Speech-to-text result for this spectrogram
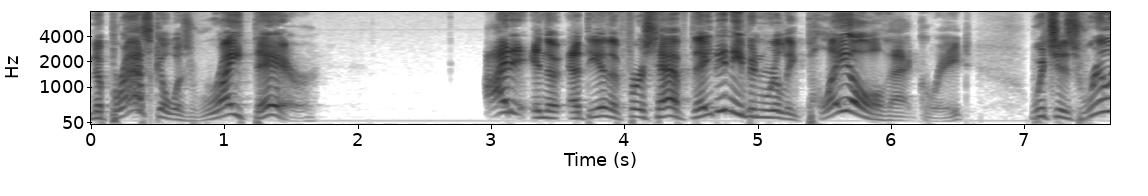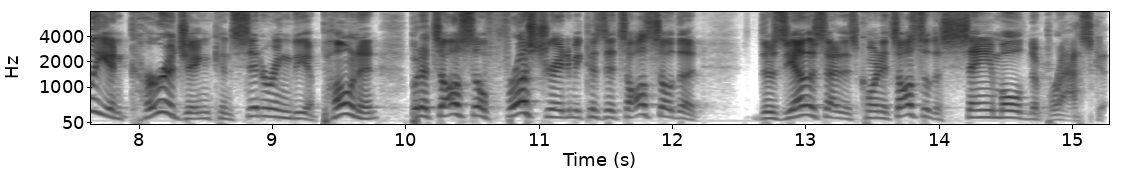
nebraska was right there. I did in the at the end of the first half they didn't even really play all that great which is really encouraging considering the opponent but it's also frustrating because it's also the there's the other side of this coin. It's also the same old Nebraska,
